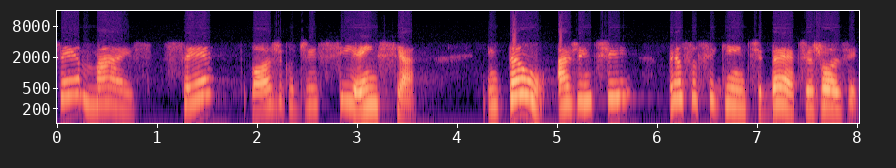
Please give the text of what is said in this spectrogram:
Ser Mais. Ser, lógico, de ciência. Então, a gente pensa o seguinte, Beth, Josi,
